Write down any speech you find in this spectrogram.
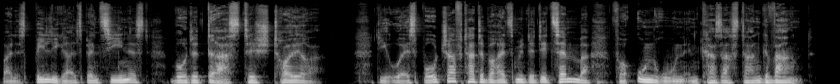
weil es billiger als Benzin ist, wurde drastisch teurer. Die US-Botschaft hatte bereits Mitte Dezember vor Unruhen in Kasachstan gewarnt.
